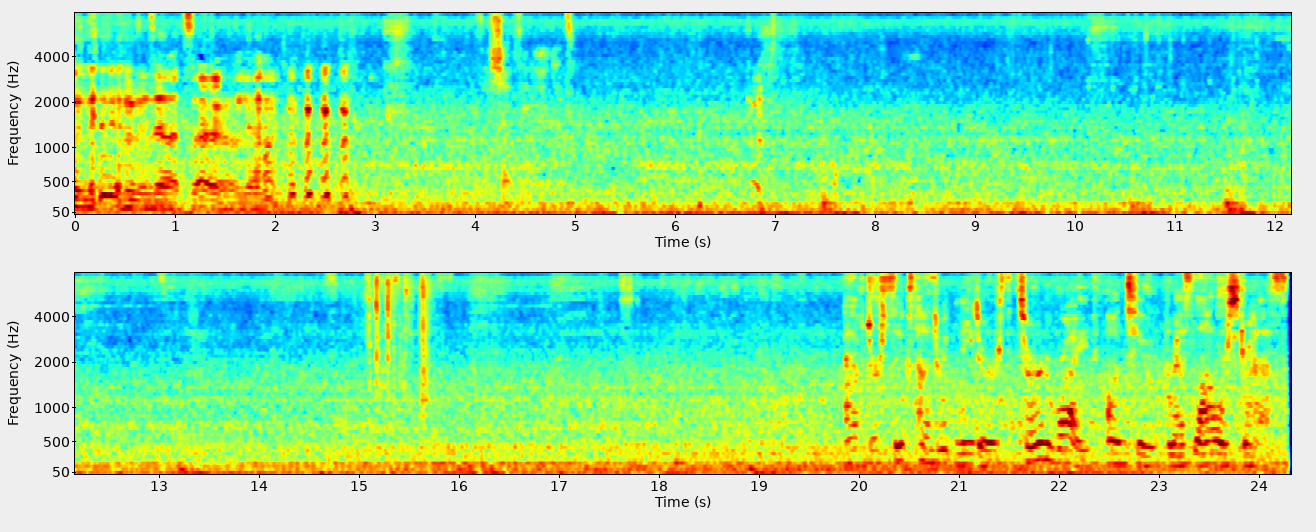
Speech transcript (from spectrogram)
Unde Dumnezeu la țară, unde... 600 meters, turn right onto Breslauer Strasse.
